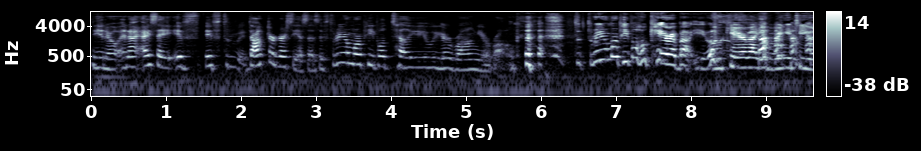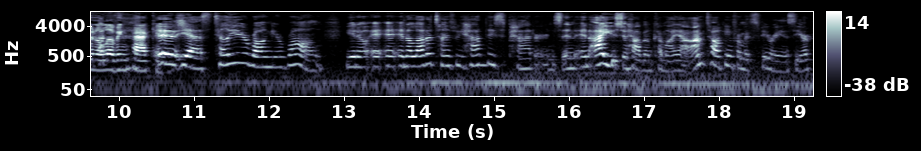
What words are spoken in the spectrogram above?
you know, and I, I say if if th- Dr. Garcia says if three or more people tell you you're wrong, you're wrong. three or more people who care about you, who care about you, bring it to you in a loving package. And, yes, tell you you're wrong, you're wrong you know and, and, a lot of times we have these patterns and and i used to have them come out i'm talking from experience here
